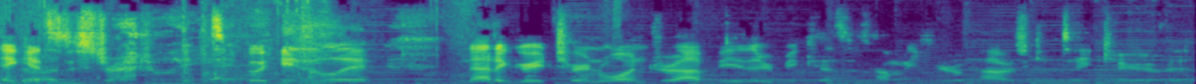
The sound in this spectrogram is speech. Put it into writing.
It gets destroyed way too easily. Not a great turn one drop either because of how many hero powers can take care of it.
